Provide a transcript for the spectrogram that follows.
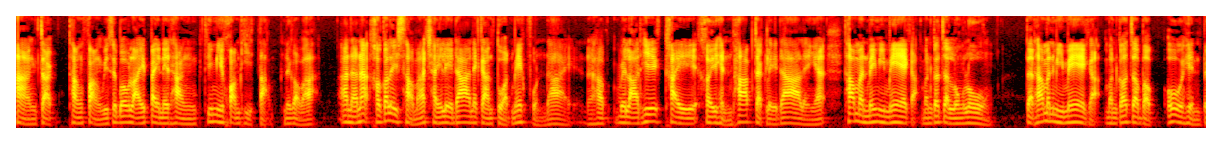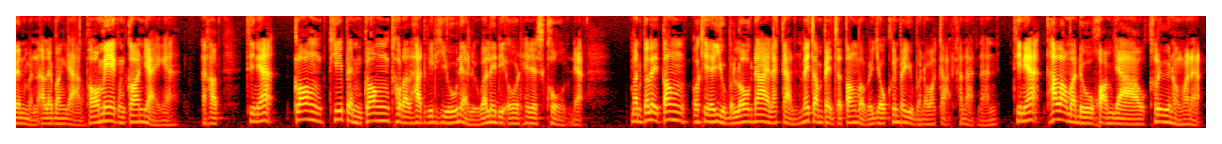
ห่างจากทางฝั่ง visible light ไปในทางที่มีความถี่ต่ำนึกออกปะอันนั้นอะเขาก็เลยสามารถใช้เรดาร์ในการตรวจเมฆฝนได้นะครับ เวลาที่ใครเคยเห็นภาพจากเรดาร์อะไรเงี้ย ถ้ามันไม่มีเมฆอะมันก็จะโล่งๆ แต่ถ้ามันมีเมฆอะมันก็จะแบบโอ้เห็นเป็นเหมือนอะไรบางอย่าง เพราะเมฆมันก้อนใหญ่ไงนะครับทีเนี้ยกล้องที่เป็นกล้องโทรทัศน์วิทยุเนี่ยหรือว่า radio telescope เนี่ยมันก็เลยต้องโอเคอยู่บนโลกได้แล้วกัน ไม่จำเป็นจะต้องแบบไปยกขึ้นไปอยู่บนอวกาศขนาดนั้น ทีเนี้ยถ้าเรามาดูความยาวคลื่นของมันอะ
